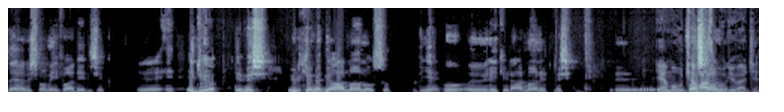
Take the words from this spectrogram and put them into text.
dayanışmamı ifade edecek, e, ediyor demiş. Ülkeme bir armağan olsun diye bu e, heykeli armağan etmiş. E, e ama uçamaz başkan... bu güvercin.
